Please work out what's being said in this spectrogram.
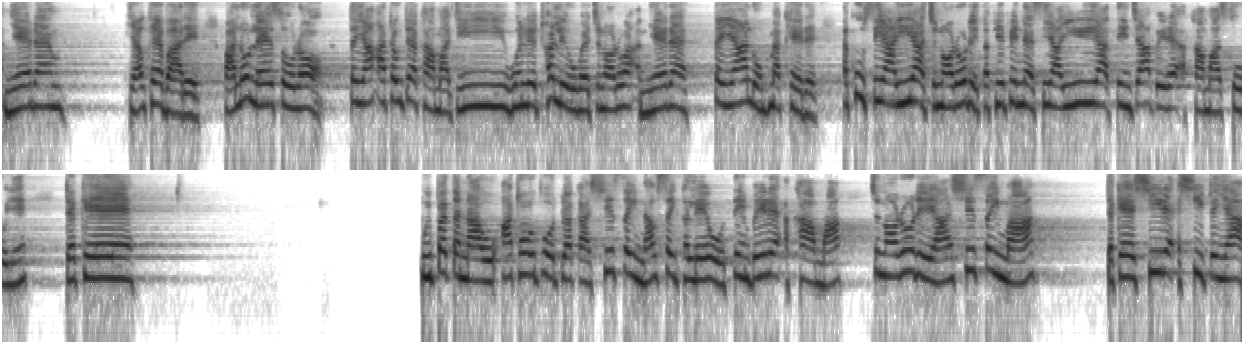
အမြဲတမ်းရောက်ခဲ့ပါတယ်ဘာလို့လဲဆိုတော့တရားအထုတ်တဲ့အခါမှာဒီဝင်လေထွက်လေကိုပဲကျွန်တော်တို့ကအမြဲတမ်း တရားလို့မှတ်ခဲ့တယ်အခုဆရာကြီးကကျွန်တော်တို့တွေတဖြည်းဖြည်းနဲ့ဆရာကြီးကသင်ကြားပေးတဲ့အခါမှာဆိုရင်တကယ်ဝိပဿနာကိုအားထုတ်ဖို့အတွက်ကရှေ့စိတ်နောက်စိတ်ကလေးကိုသင်ပေးတဲ့အခါမှာကျွန်တော်တို့တွေကရှေ့စိတ်မှာတကယ်ရှိတဲ့အရှိတရား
